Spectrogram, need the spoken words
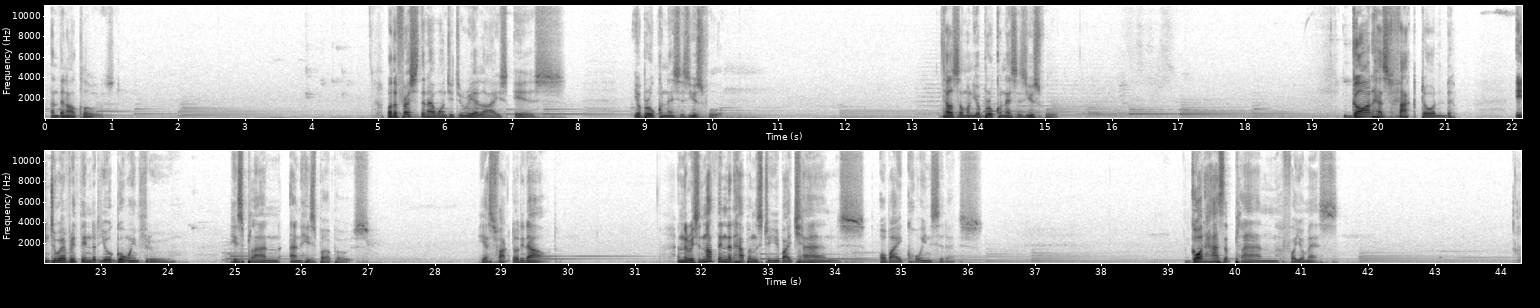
and then I'll close. But the first thing I want you to realize is your brokenness is useful. Tell someone your brokenness is useful. God has factored into everything that you're going through his plan and his purpose. He has factored it out. And there is nothing that happens to you by chance or by coincidence. God has a plan for your mess.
